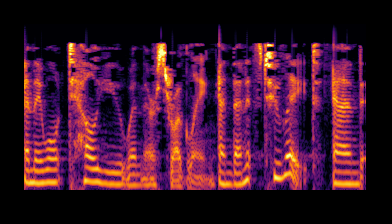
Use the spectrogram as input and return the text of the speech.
And they won't tell you when they're struggling. And then it's too late. And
